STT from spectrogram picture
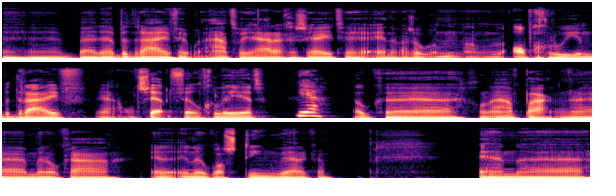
uh, bij dat bedrijf heb ik een aantal jaren gezeten. En er was ook een, een opgroeiend bedrijf. Ja, ontzettend veel geleerd. Ja. Ook uh, gewoon aanpakken met elkaar. En, en, ook als team werken. En uh,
